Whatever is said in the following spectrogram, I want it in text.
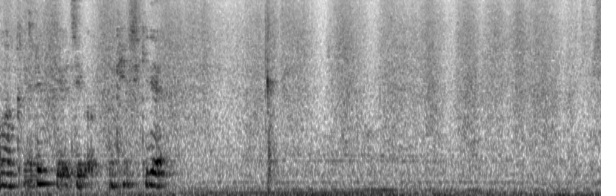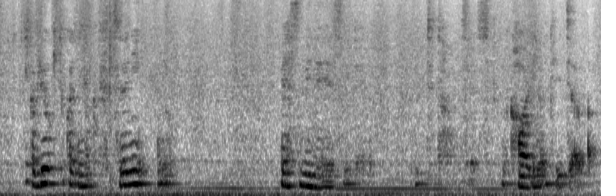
ワークやるっていう授業の形式で。なんか病気とかじゃなくて普通にあの「お休みです」みたいな言ってた先生代わりのティーチャーが。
